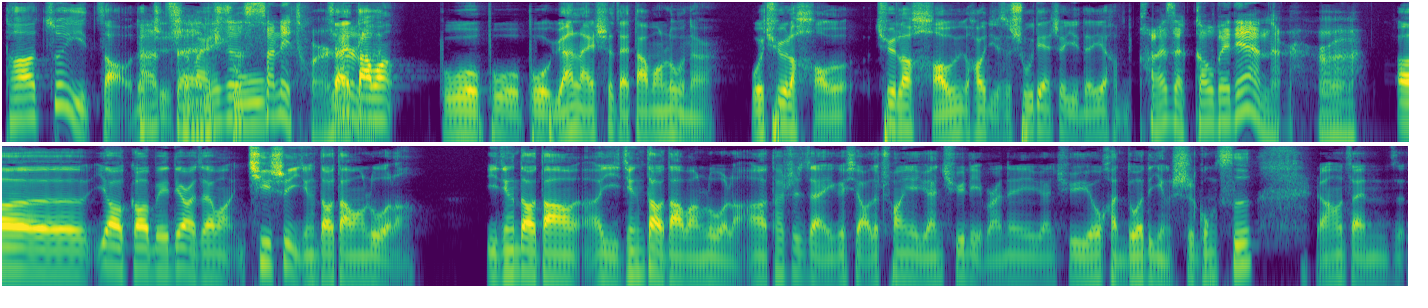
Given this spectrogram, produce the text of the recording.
他最早的只是卖书，三里屯在大望不不不，原来是在大望路那儿。我去了好去了好好几次，书店设计的也很。后来在高碑店那儿是吧？呃，要高碑店再往，其实已经到大望路了。已经到大呃，已经到大望路了啊！它是在一个小的创业园区里边，那园区有很多的影视公司，然后在在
